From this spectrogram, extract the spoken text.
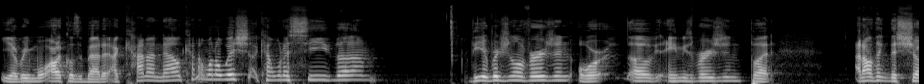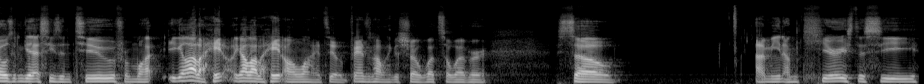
you know, read more articles about it. I kind of now kind of want to wish I kind of want to see the the original version or of Amy's version, but I don't think this show is gonna get a season two. From what you got a lot of hate, I got a lot of hate online too. Fans not like the show whatsoever. So, I mean, I'm curious to see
